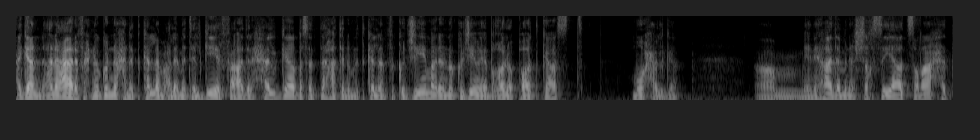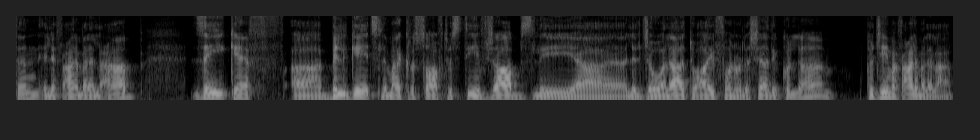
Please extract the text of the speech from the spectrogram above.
اجن أنا عارف إحنا قلنا حنتكلم على متل جير في هذه الحلقة بس انتهت إنه بنتكلم في كوجيما لأنه كوجيما يبغى له بودكاست مو حلقة. أم يعني هذا من الشخصيات صراحة اللي في عالم الألعاب زي كيف آه بيل جيتس لمايكروسوفت وستيف جوبز آه للجوالات وآيفون والأشياء دي كلها. كوجيما في عالم الألعاب.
